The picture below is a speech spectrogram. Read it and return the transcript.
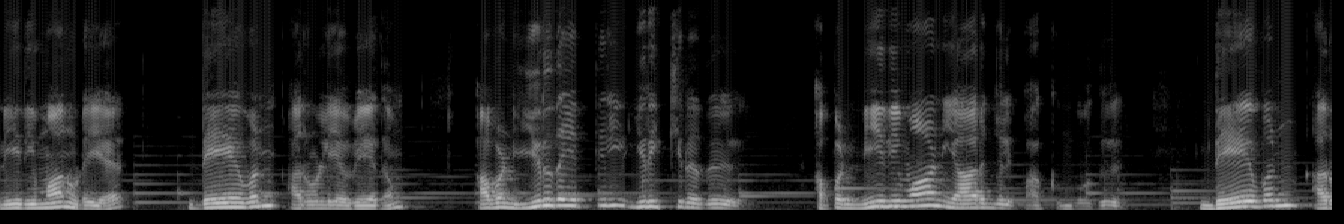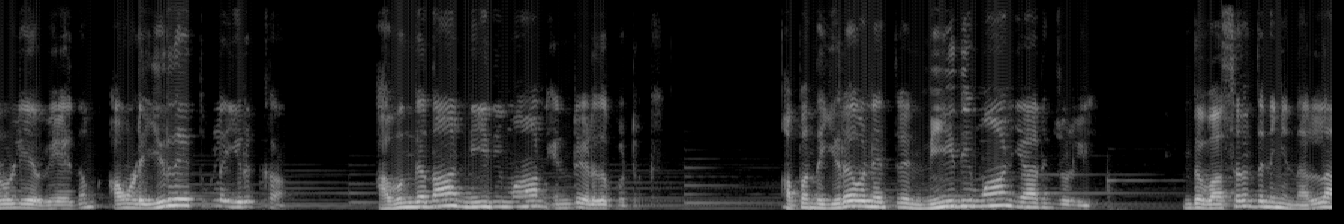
நீதிமானுடைய தேவன் அருளிய வேதம் அவன் இருதயத்தில் இருக்கிறது. அப்ப நீதிமான் யாருன்னு சொல்லி பார்க்கும்போது தேவன் அருளிய வேதம் அவனுடைய இருதயத்துக்குள்ள இருக்கான் அவங்க தான் நீதிமான் என்று எழுதப்பட்டிருக்கு. அப்ப அந்த இரவு நேரத்தில் நீதிமான் யாருன்னு சொல்லி இந்த வசனத்தை நீங்க நல்லா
